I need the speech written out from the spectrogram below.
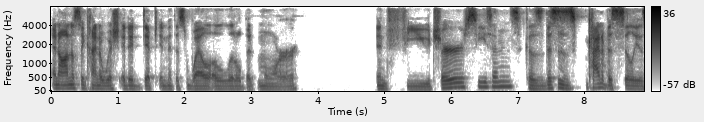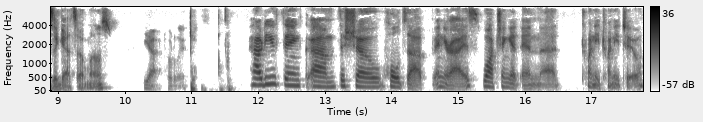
and honestly, kind of wish it had dipped into this well a little bit more in future seasons because this is kind of as silly as it gets almost. yeah totally How do you think um, the show holds up in your eyes watching it in uh, 2022?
